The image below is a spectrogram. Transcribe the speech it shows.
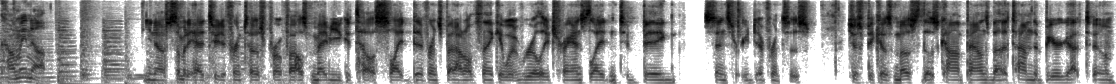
Coming up. You know, if somebody had two different toast profiles, maybe you could tell a slight difference, but I don't think it would really translate into big sensory differences. Just because most of those compounds, by the time the beer got to them,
